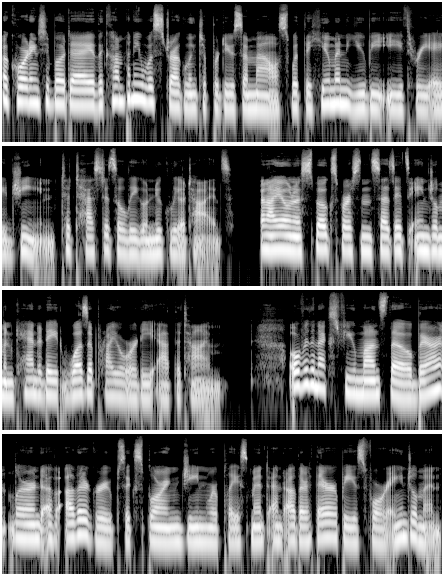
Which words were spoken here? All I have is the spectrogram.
According to Beaudet, the company was struggling to produce a mouse with the human UBE3A gene to test its oligonucleotides. An Ionis spokesperson says its Angelman candidate was a priority at the time. Over the next few months, though, Berent learned of other groups exploring gene replacement and other therapies for Angelman.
